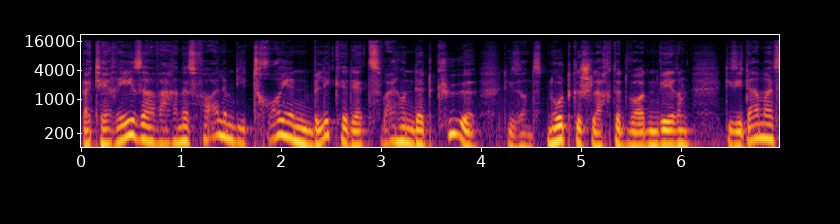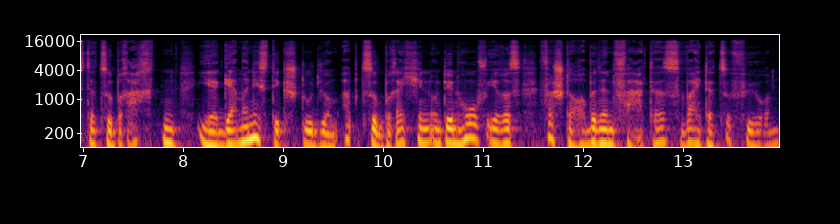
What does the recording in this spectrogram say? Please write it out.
Bei Theresa waren es vor allem die treuen Blicke der 200 Kühe, die sonst notgeschlachtet worden wären, die sie damals dazu brachten, ihr Germanistikstudium abzubrechen und den Hof ihres verstorbenen Vaters weiterzuführen.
